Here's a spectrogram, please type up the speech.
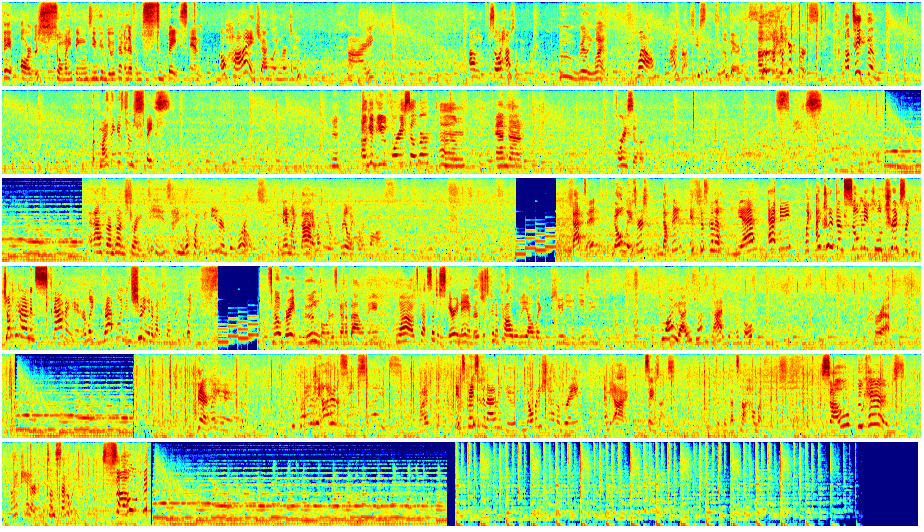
They are. There's so many things you can do with them, and they're from space. And oh, hi, traveling merchant. Hi. Um, so I have something for you. Ooh, really, what? Well, I brought you some blueberries. Um, I got here first. I'll take them! But my thing is from space. I'll give you 40 silver, um, and, uh, 40 silver. Space. And after I'm done destroying these, I can go fight the Eater of the Worlds. With a name like that, it must be a really hard boss. That's it. No lasers, nothing. It's just gonna yeah at me. Like I could have done so many cool tricks, like jumping around and stabbing it, or like grappling and shooting it a bunch of something. But like, oh great, Moon Lord is gonna battle me. Wow, it's got such a scary name, but it's just gonna probably be all like puny and easy. Come on, guys, it's not that difficult. Crap. There! Wait. The brain and the eye are the same size. What? It's basic anatomy, dude. Nobody should have a brain and the eye the same size. But th- that's not how life works. So? Who cares? I care. It's unsettling. So?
